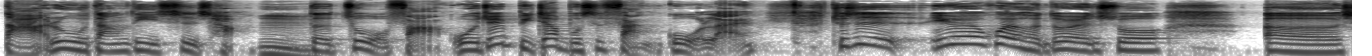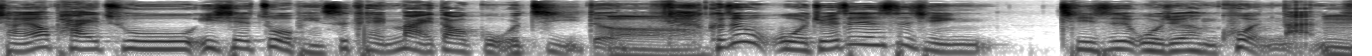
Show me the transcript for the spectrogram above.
打入当地市场的做法。嗯、我觉得比较不是反过来，就是因为会有很多人说，呃，想要拍出一些作品是可以卖到国际的，哦、可是我觉得这件事情。其实我觉得很困难，嗯，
